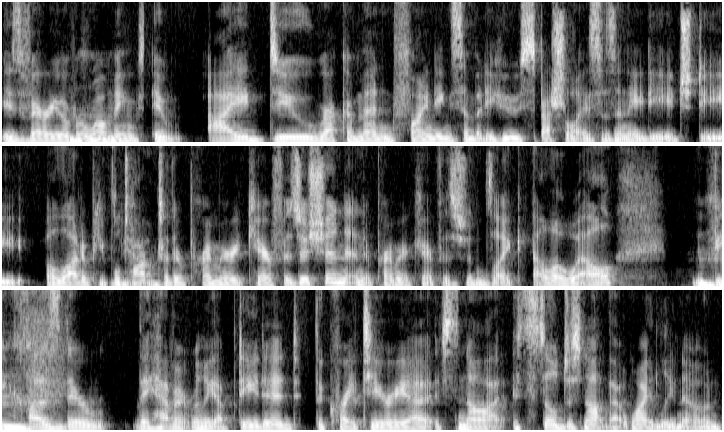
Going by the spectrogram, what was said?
is very mm-hmm. overwhelming. It, I do recommend finding somebody who specializes in ADHD. A lot of people talk to their primary care physician, and their primary care physician's like, LOL. Mm-hmm. Because they're they haven't really updated the criteria. It's not. It's still just not that widely known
